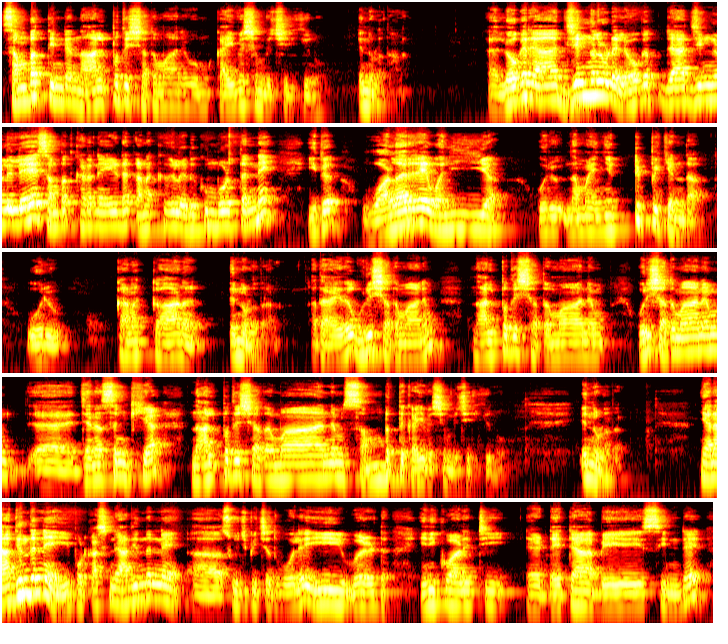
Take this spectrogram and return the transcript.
സമ്പത്തിന്റെ നാൽപ്പത് ശതമാനവും കൈവശം വച്ചിരിക്കുന്നു എന്നുള്ളതാണ്. ലോകരാജ്യങ്ങളുടെ ലോക രാജ്യങ്ങളിലെ സമ്പദ്ഘടനയുടെ കണക്കുകൾ എടുക്കുമ്പോൾ തന്നെ ഇത് വളരെ വലിയ ഒരു നമ്മെ ഞെട്ടിപ്പിക്കേണ്ട ഒരു കണക്കാണ് എന്നുള്ളതാണ്. അതായത് ഒരു ശതമാനം നാൽപ്പത് ശതമാനം ഒരു ശതമാനം ജനസംഖ്യ നാൽപ്പത് ശതമാനം സമ്പത്ത് കൈവശം വെച്ചിരിക്കുന്നു എന്നുള്ളത്. ഞാൻ ആദ്യം തന്നെ ഈ പോഡ്കാസ്റ്റിന്റെ ആദ്യം തന്നെ സൂചിപ്പിച്ചതുപോലെ ഈ വേൾഡ് ഇനിക്വാളിറ്റി ഡേറ്റാ ബേസിന്റെ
